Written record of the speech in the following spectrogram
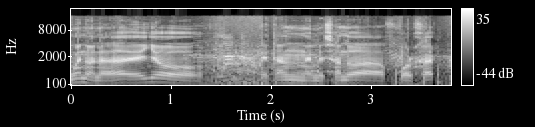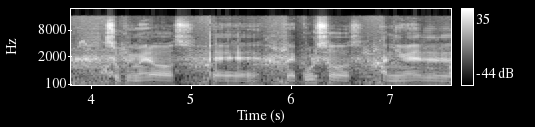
Bueno, a la edad de ellos están empezando a forjar sus primeros eh, recursos a nivel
